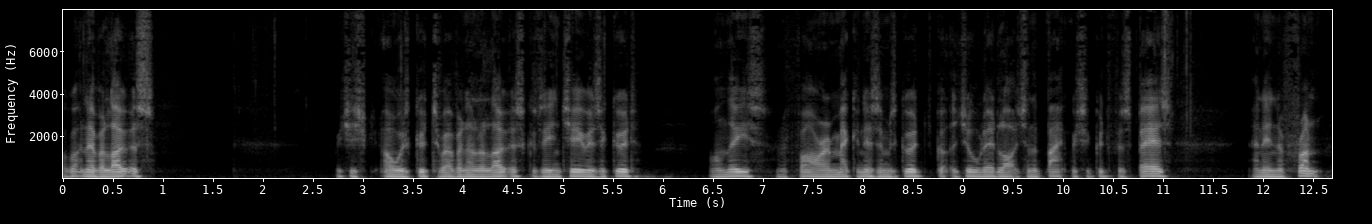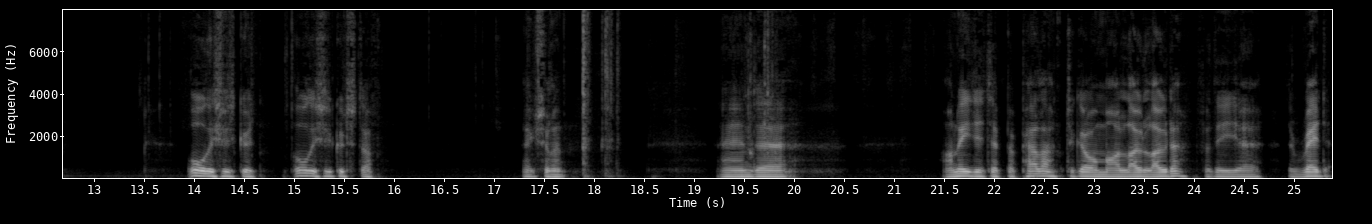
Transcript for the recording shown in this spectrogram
I've got another Lotus, which is always good to have another Lotus because the interiors are good on these. The firing mechanism is good. Got the dual headlights in the back, which are good for spares. And in the front, all this is good. All this is good stuff. Excellent. And uh, I needed a propeller to go on my low loader for the uh, the red,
